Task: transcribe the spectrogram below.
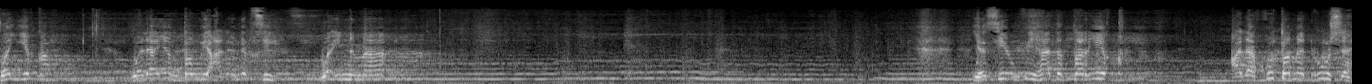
ضيقة ولا ينطوي على نفسه وإنما يسير في هذا الطريق على خطى مدروسة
